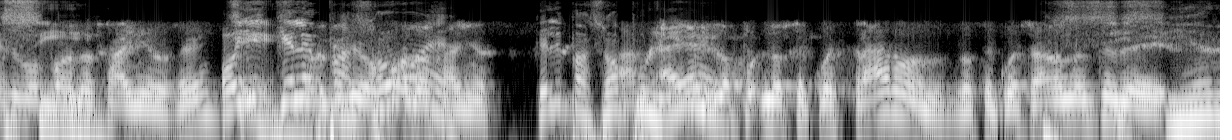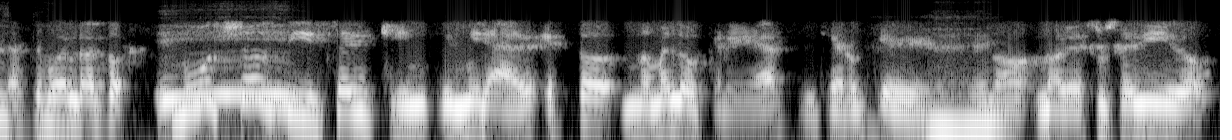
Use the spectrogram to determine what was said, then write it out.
sí. por dos años, ¿eh? Oye, Sí. ¿qué le pasó, por dos güey? años. ¿Qué le pasó a A él Pulido? lo, lo secuestraron, lo secuestraron antes Sí, de cierto. hace buen rato. Muchos dicen que, mira, esto no me lo creas, dijeron que no, no había sucedido,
